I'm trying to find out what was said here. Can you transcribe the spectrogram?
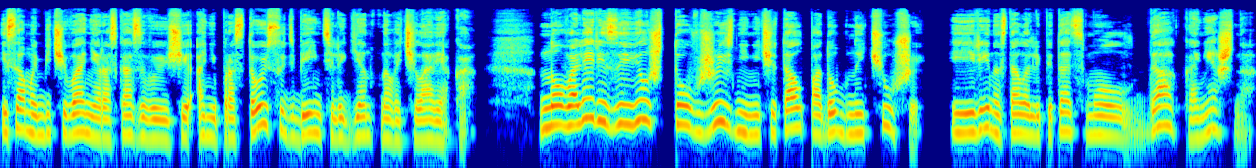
и самобичевания, рассказывающей о непростой судьбе интеллигентного человека. Но Валерий заявил, что в жизни не читал подобной чуши, и Ирина стала лепетать, мол, да, конечно.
